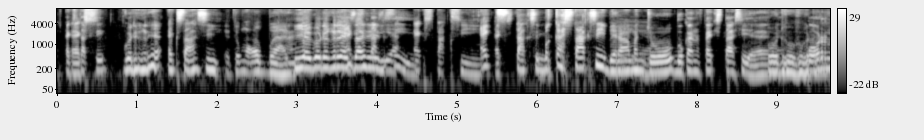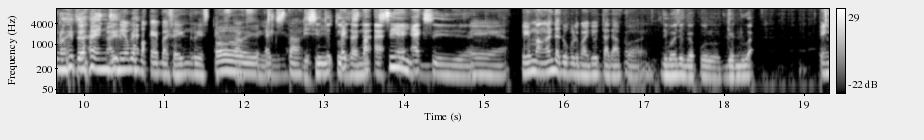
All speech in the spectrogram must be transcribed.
ekstra- ekstraksi. Gue dengernya ekstasi. itu mau obat. Iya, gue denger ekstasi. Ekstasi. Iya, ekstaksi. Ekstaksi, bekas taksi biar aman, Iya. Cuk. Bukan ekstasi ya. Waduh. Porno itu Kan anjir. dia mau pakai bahasa Inggris. Oh, ekstaksi. iya, ekstasi. Di situ tulisannya ekstaksi. E- X iya. Iya, emang ada 25 juta dapat. Di bawah 30, Gen 2. Yang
